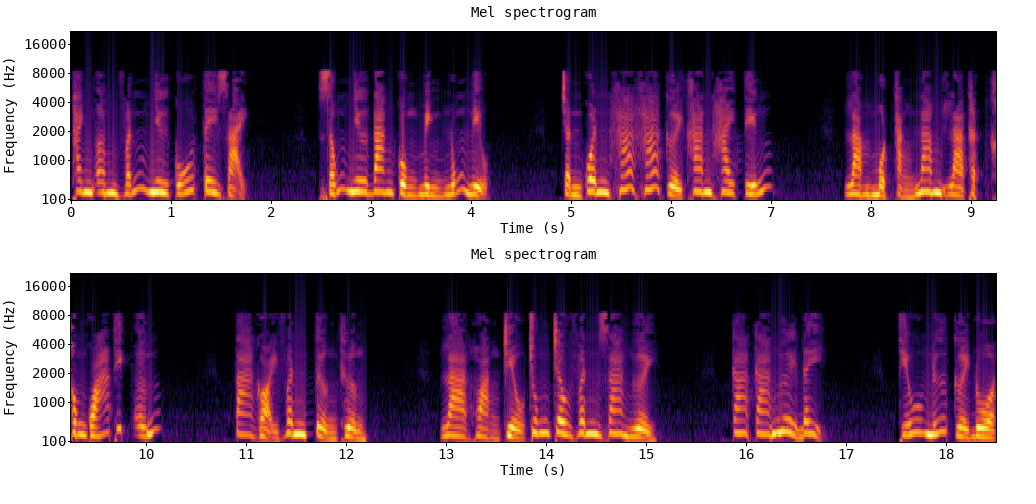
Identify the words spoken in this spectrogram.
thanh âm vẫn như cũ tê dại. giống như đang cùng mình nũng nịu. trần quân ha ha cười khan hai tiếng làm một thằng nam là thật không quá thích ứng. ta gọi vân tưởng thường, là hoàng triều trung châu vân ra người. ca ca ngươi đây, thiếu nữ cười đùa,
